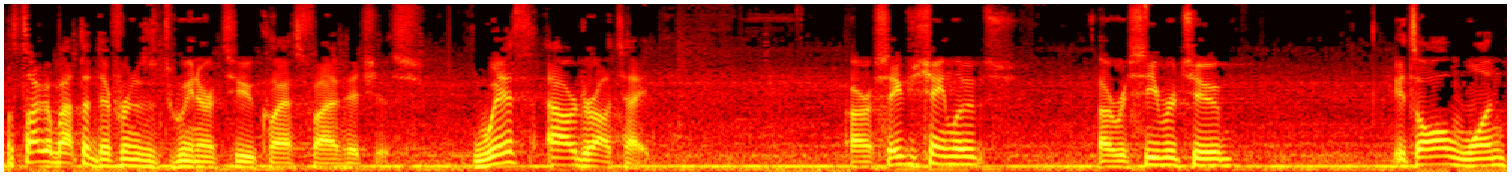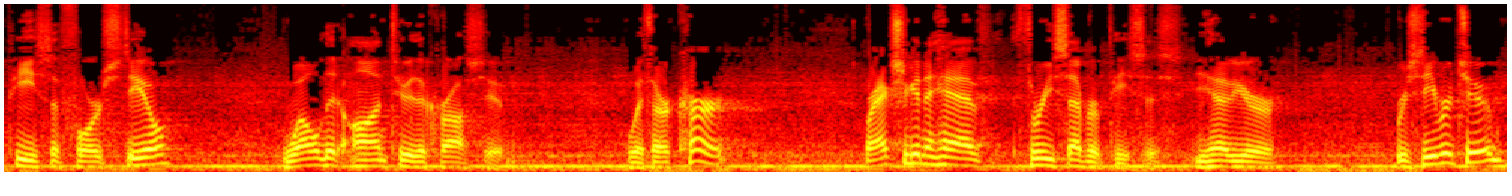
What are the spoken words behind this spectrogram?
Let's talk about the difference between our two Class 5 hitches. With our Draw-Tite, our safety chain loops, our receiver tube, it's all one piece of forged steel welded onto the cross tube. With our CURT, we're actually going to have three separate pieces. You have your receiver tube,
